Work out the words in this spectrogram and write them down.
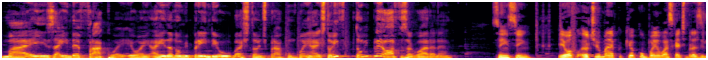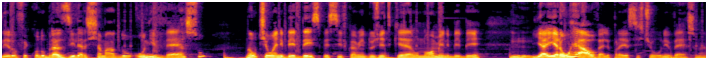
Mas ainda é fraco. Eu ai- ainda não me prendeu bastante pra acompanhar. Estão em, estão em playoffs agora, né? Sim, sim. Eu, eu tive uma época que eu acompanhei o basquete brasileiro, foi quando o Brasília era chamado Universo. Não tinha um NBB especificamente do jeito que é o nome NBB. E aí era um real, velho, pra ir assistir o Universo, né?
